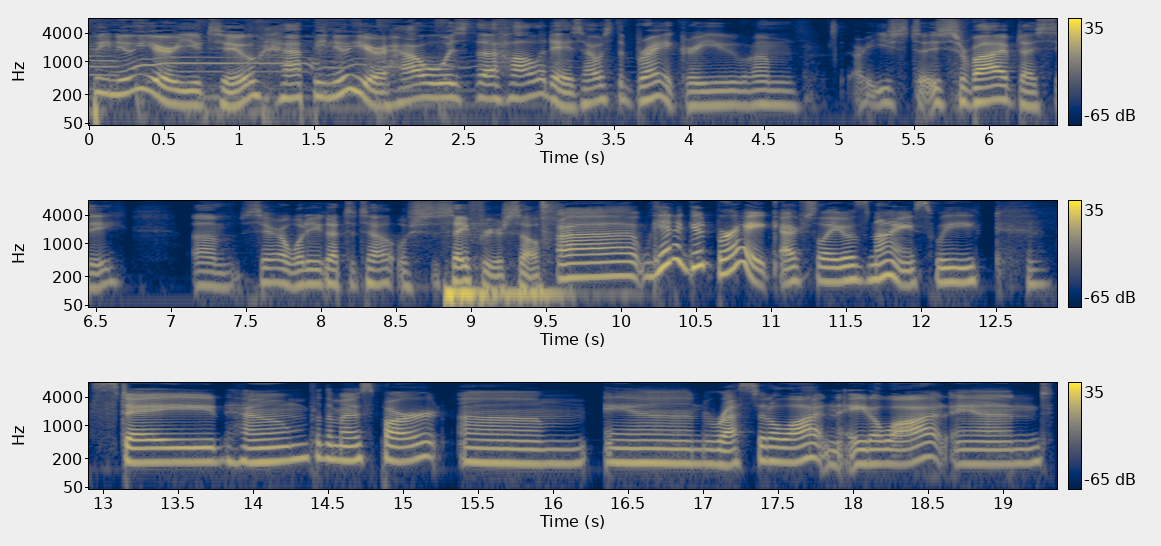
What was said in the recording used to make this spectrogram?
Happy New Year, you two. Happy New Year. How was the holidays? How was the break? Are you um are you, st- you survived, I see. Um Sarah, what do you got to tell say for yourself? Uh, we had a good break. Actually, it was nice. We stayed home for the most part, um, and rested a lot and ate a lot. And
